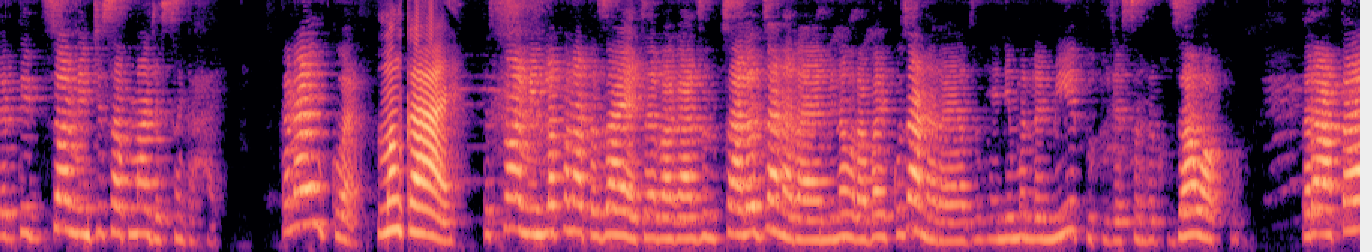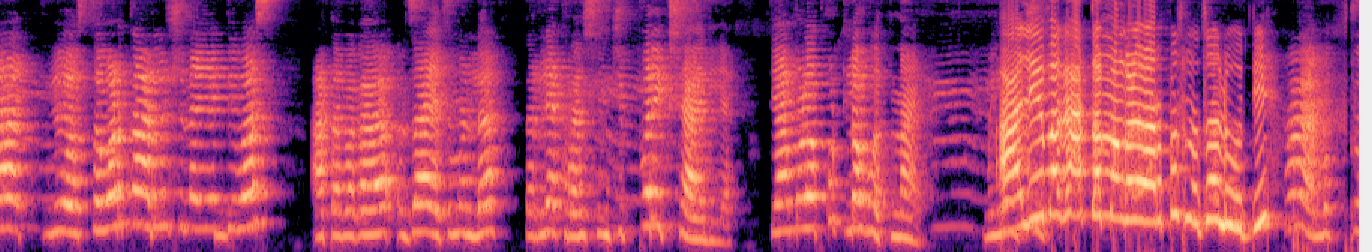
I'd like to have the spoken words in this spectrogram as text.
तर ती स्वामींची साथ माझ्या संग आहे. का नाही उकवाय मग काय? तर स्वामींना पण आता जायचं आहे बघा. अजून चालत जाणार आहे आम्ही. नवरा बायको जाणार आहे अजून. ह्यांनी म्हणलं मी येतो तुझ्या संगत जाऊ आपण तर आता सवड काढून नाही एक दिवस आता बघा जायचं म्हणलं तर लेकरांची परीक्षा आली आहे. त्यामुळं कुठलं होत नाही. हे- आली बघा आता मंगळवारपासून चालू होती. हा मग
